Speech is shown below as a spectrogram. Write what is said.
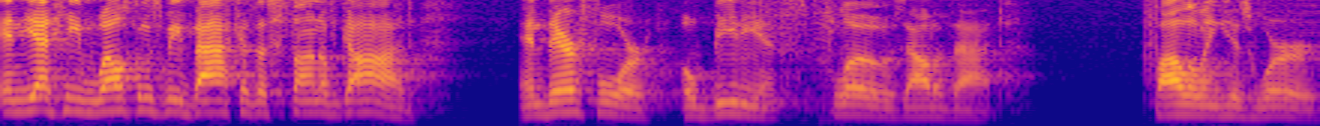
and yet He welcomes me back as a son of God. And therefore, obedience flows out of that, following His Word.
